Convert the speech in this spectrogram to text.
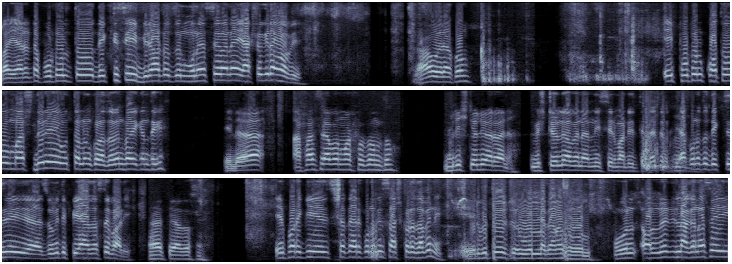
ভাই, আর একটা পটল তো দেখতেছি, বিরাট ওজন, মনে হচ্ছে মানে একশো গ্রাম হবে। এরকম। এই পটল কত মাস ধরে উত্তোলন করা যাবেন ভাই এখান থেকে? এটা আঠাশ শ্রাবণ মাস পর্যন্ত। বৃষ্টি হলে আর হয় না। বৃষ্টি হলে হবে না নিচের মাটিতে তাই তো? এখনও তো দেখতেছি জমিতে পেঁয়াজ আছে বাড়ি। হ্যাঁ পেঁয়াজ আছে। এরপরে কি এর সাথে আর কোনো কিছু চাষ করা যাবে না? এর ভিতরে ওল লাগানো আছে ওল। ওল অলরেডি লাগানো আছে এই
